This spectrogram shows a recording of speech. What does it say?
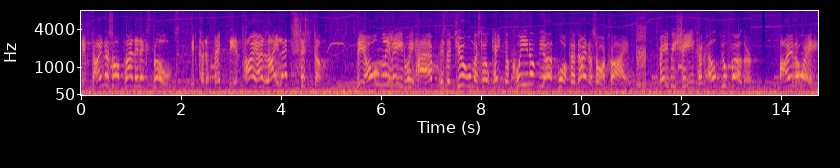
If Dinosaur Planet explodes, it could affect the entire Lylat system. The only lead we have is that you must locate the Queen of the Earthwalker dinosaur tribe. Maybe she can help you further. Either way,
